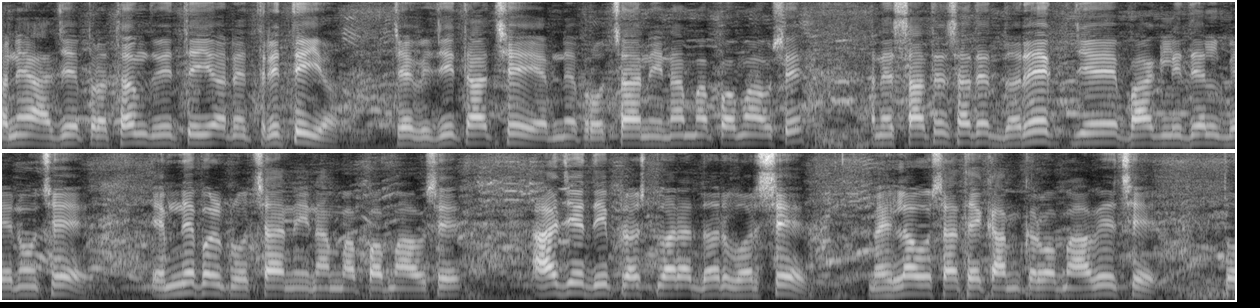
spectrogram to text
અને આજે પ્રથમ, દ્વિતીય અને તૃતીય જે વિજેતા છે, એમને પ્રોત્સાહન ઇનામ આપવામાં આવશે. અને સાથે સાથે દરેક જે ભાગ લીધેલ બહેનો છે, એમને પણ પ્રોત્સાહન ઇનામ આપવામાં આવશે. આ જે દીપ ટ્રસ્ટ દ્વારા દર વર્ષે મહિલાઓ સાથે કામ કરવામાં આવે છે, તો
